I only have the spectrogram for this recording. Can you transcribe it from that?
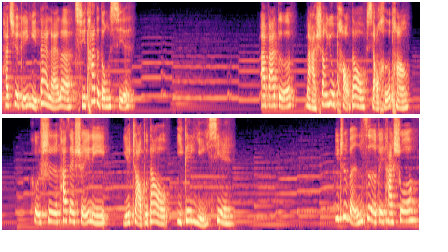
它却给你带来了其他的东西。”阿巴德马上又跑到小河旁，可是他在水里也找不到一根银线。一只蚊子对他说：“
